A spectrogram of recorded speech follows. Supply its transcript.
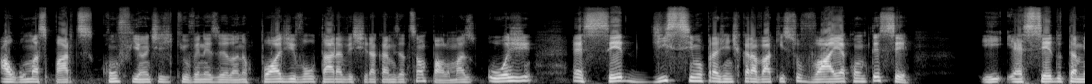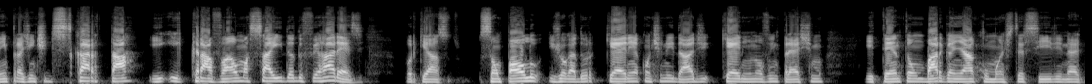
algumas partes confiantes de que o venezuelano pode voltar a vestir a camisa de São Paulo. Mas hoje é cedíssimo para a gente cravar que isso vai acontecer. E é cedo também para a gente descartar e, e cravar uma saída do Ferrarese porque as São Paulo e jogador querem a continuidade, querem um novo empréstimo e tentam barganhar com o Manchester City, né?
